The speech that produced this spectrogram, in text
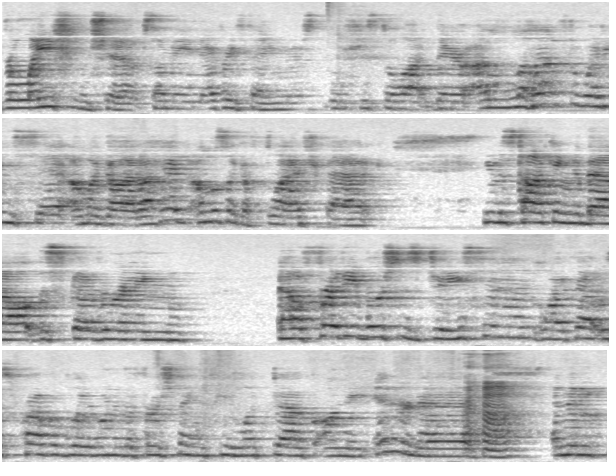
relationships. I mean, everything. There's there's just a lot there. I loved what he said. Oh my God, I had almost like a flashback. He was talking about discovering how Freddy versus Jason, like that was probably one of the first things he looked up on the internet. Uh-huh. And then he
